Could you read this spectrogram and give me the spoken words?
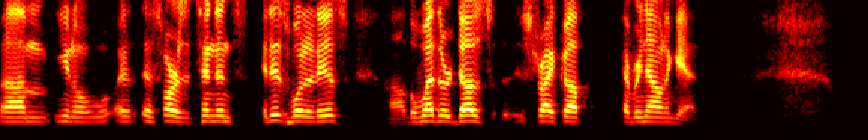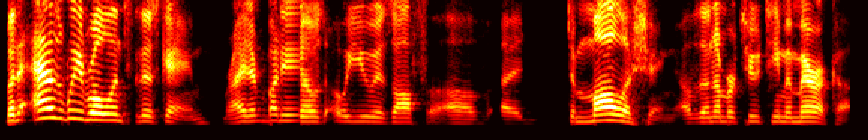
um, you know, as far as attendance, it is what it is. Uh, the weather does strike up every now and again. But as we roll into this game, right, everybody knows OU is off of a demolishing of the number two team America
